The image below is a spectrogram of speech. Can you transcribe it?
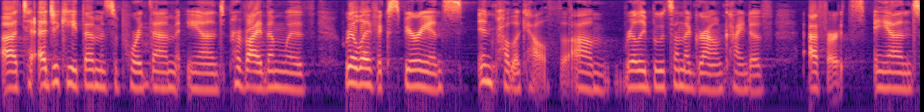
uh, to educate them and support them and provide them with real life experience in public health, um, really boots on the ground kind of efforts. And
